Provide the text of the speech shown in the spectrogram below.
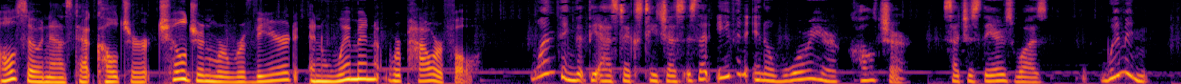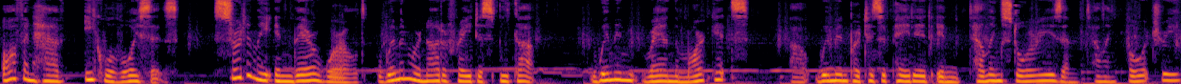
also in aztec culture children were revered and women were powerful one thing that the aztecs teach us is that even in a warrior culture such as theirs was women often have equal voices. Certainly in their world, women were not afraid to speak up. Women ran the markets. Uh, women participated in telling stories and telling poetry.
